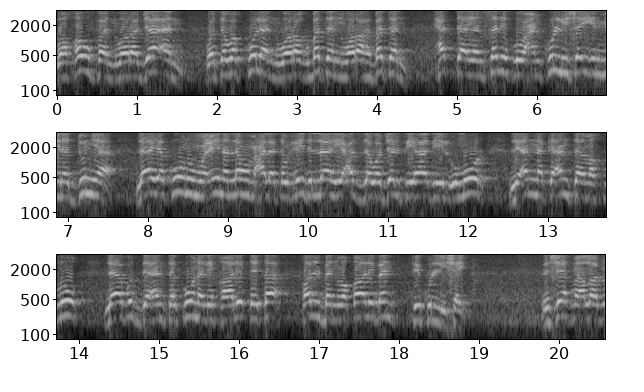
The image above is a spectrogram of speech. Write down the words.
وخوفا ورجاء وتوكلا ورغبة ورهبة حتى ينسلخوا عن كل شيء من الدنيا لا يكون معينا لهم على توحيد الله عز وجل في هذه الأمور لأنك أنت مخلوق لا بد أن تكون لخالقك قلبا وقالبا في كل شيء The Shaykh, may Allah be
